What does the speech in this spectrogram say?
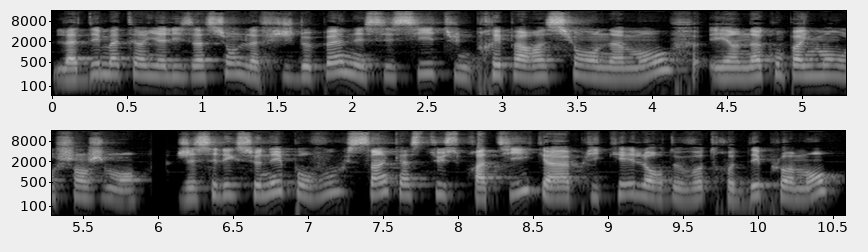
la dématérialisation de la fiche de paie nécessite une préparation en amont et un accompagnement au changement. J'ai sélectionné pour vous cinq astuces pratiques à appliquer lors de votre déploiement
